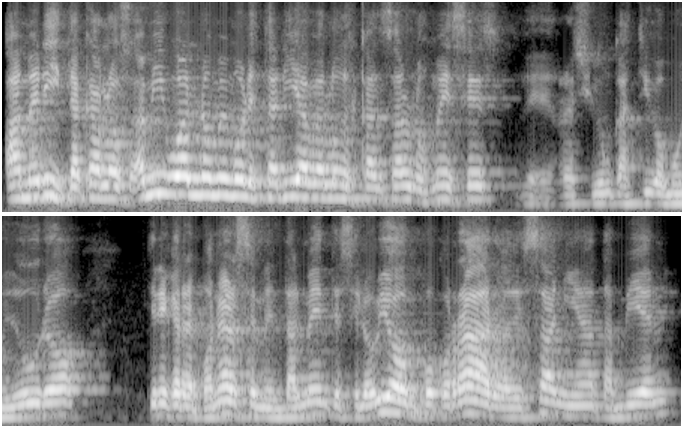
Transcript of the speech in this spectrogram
Amerita, Carlos. A mí igual no me molestaría verlo descansar unos meses. recibió un castigo muy duro. Tiene que reponerse mentalmente. Se lo vio un poco raro de Saña también.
